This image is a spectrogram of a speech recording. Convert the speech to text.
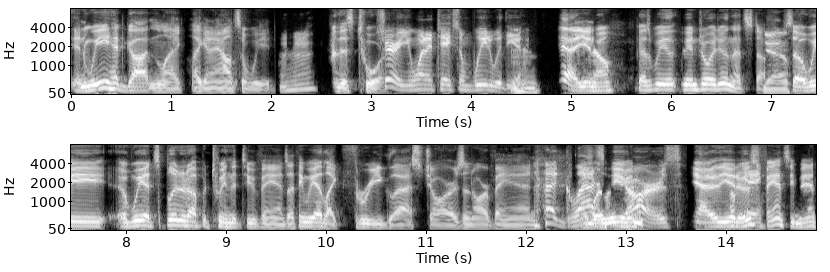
And we had gotten like like an ounce of weed hmm for this tour. Sure, you want to take some weed with you. Mhm. Yeah, you know, because we we enjoy doing that stuff. Yeah. So we we had split it up between the two vans. I think we had like three glass jars in our van. Glass leaving- jars. Yeah, you know, it was fancy, man.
